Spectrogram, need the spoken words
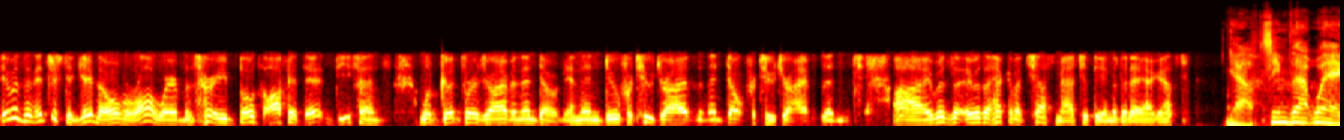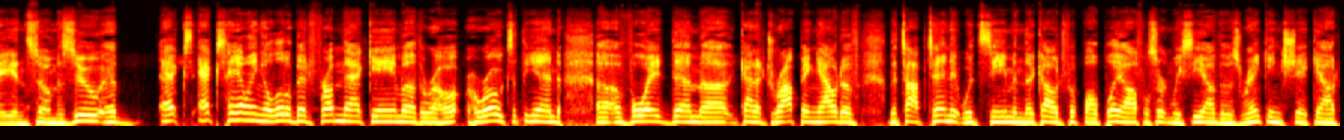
it was an interesting game though overall, where Missouri both offense and defense look good for a drive and then don't, and then do for two drives and then don't for two drives, and uh, it was it was a heck of a chess match at the end of the day, I guess. Yeah, seemed that way, and so Mizzou. Uh, ex- exhaling a little bit from that game. Uh, the hero- heroics at the end uh, avoid them uh, kind of dropping out of the top 10, it would seem, in the college football playoff. We'll certainly see how those rankings shake out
